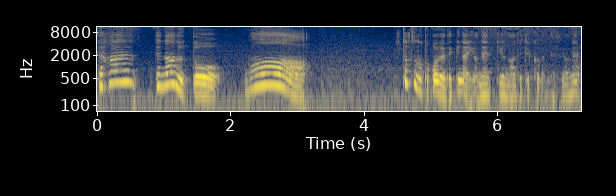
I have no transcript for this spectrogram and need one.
で入ってなるとまあ一つのところでできないよねっていうのは出てくるんですよね。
